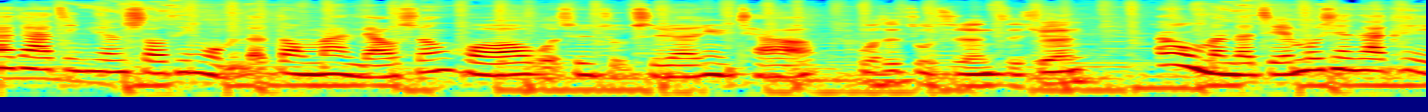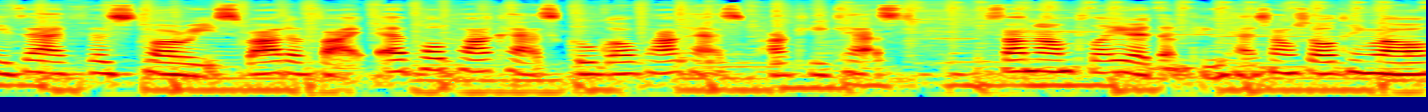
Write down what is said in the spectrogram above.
大家今天收听我们的动漫聊生活，我是主持人雨乔，我是主持人子轩。那我们的节目现在可以在 Firstory、Spotify、Apple Podcast、Google Podcast、Pocket Cast。SoundOn Player 等平台上收听喽，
